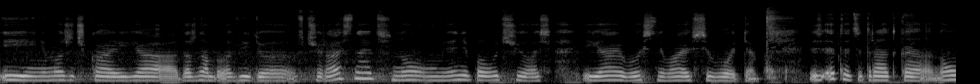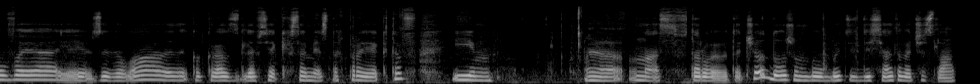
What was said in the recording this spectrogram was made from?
И немножечко я должна была видео вчера снять, но у меня не получилось. И я его снимаю сегодня. Эта тетрадка новая, я ее завела э, как раз для всяких совместных проектов. И э, у нас второй вот отчет должен был быть с 10 числа.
